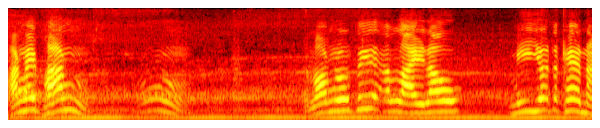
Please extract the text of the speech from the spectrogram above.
พังให้พังลองดูสิอะไรเรามีเยอะแค่ไหน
